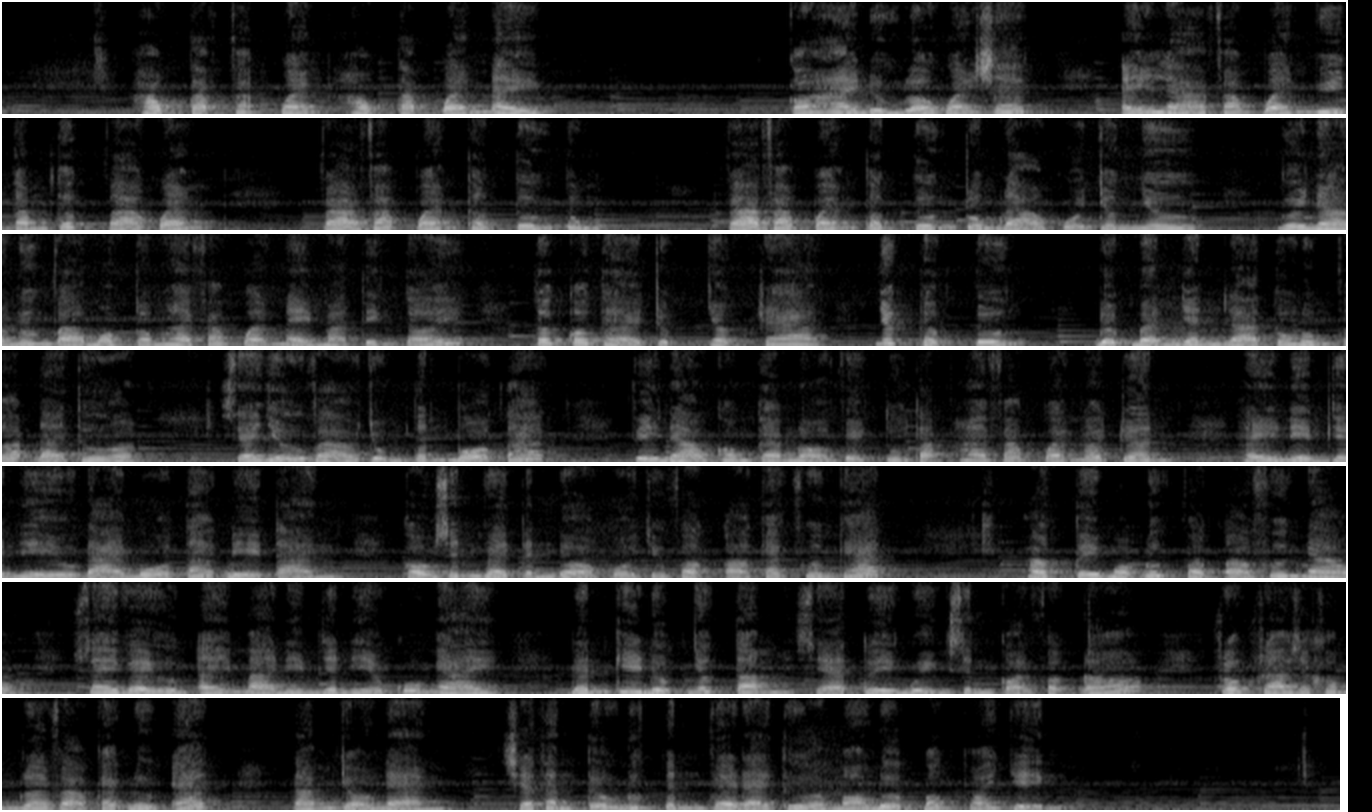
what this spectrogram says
Học tập pháp quán, học tập quán này có hai đường lối quán sát, ấy là pháp quán duy tâm thức và quán và pháp quán thật tướng tung và pháp quán thật tướng trung đạo của chân như. Người nào nương vào một trong hai pháp quán này mà tiến tới, tất có thể trực nhật ra nhất thực tướng, được mệnh danh là tu đúng pháp đại thừa, sẽ dự vào chủng tính Bồ Tát. Vị nào không cam nổi việc tu tập hai pháp quán nói trên, hãy niệm danh hiệu Đại Bồ Tát Địa Tạng, cầu xin về tịnh độ của chư Phật ở các phương khác. Hoặc tùy một Đức Phật ở phương nào, xoay về hướng ấy mà niệm danh hiệu của Ngài, đến khi được nhất tâm sẽ tùy nguyện sinh cõi Phật đó, rốt ráo sẽ không rơi vào các đường ác, tám chỗ nạn, sẽ thành tựu đức tin về Đại Thừa mau được bất thoái chuyển.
